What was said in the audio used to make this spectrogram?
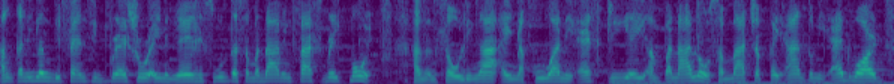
Ang kanilang defensive pressure ay nagre-resulta sa madaming fast break points. Hanggang sa uli nga ay nakuha ni SGA ang panalo sa matchup kay Anthony Edwards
